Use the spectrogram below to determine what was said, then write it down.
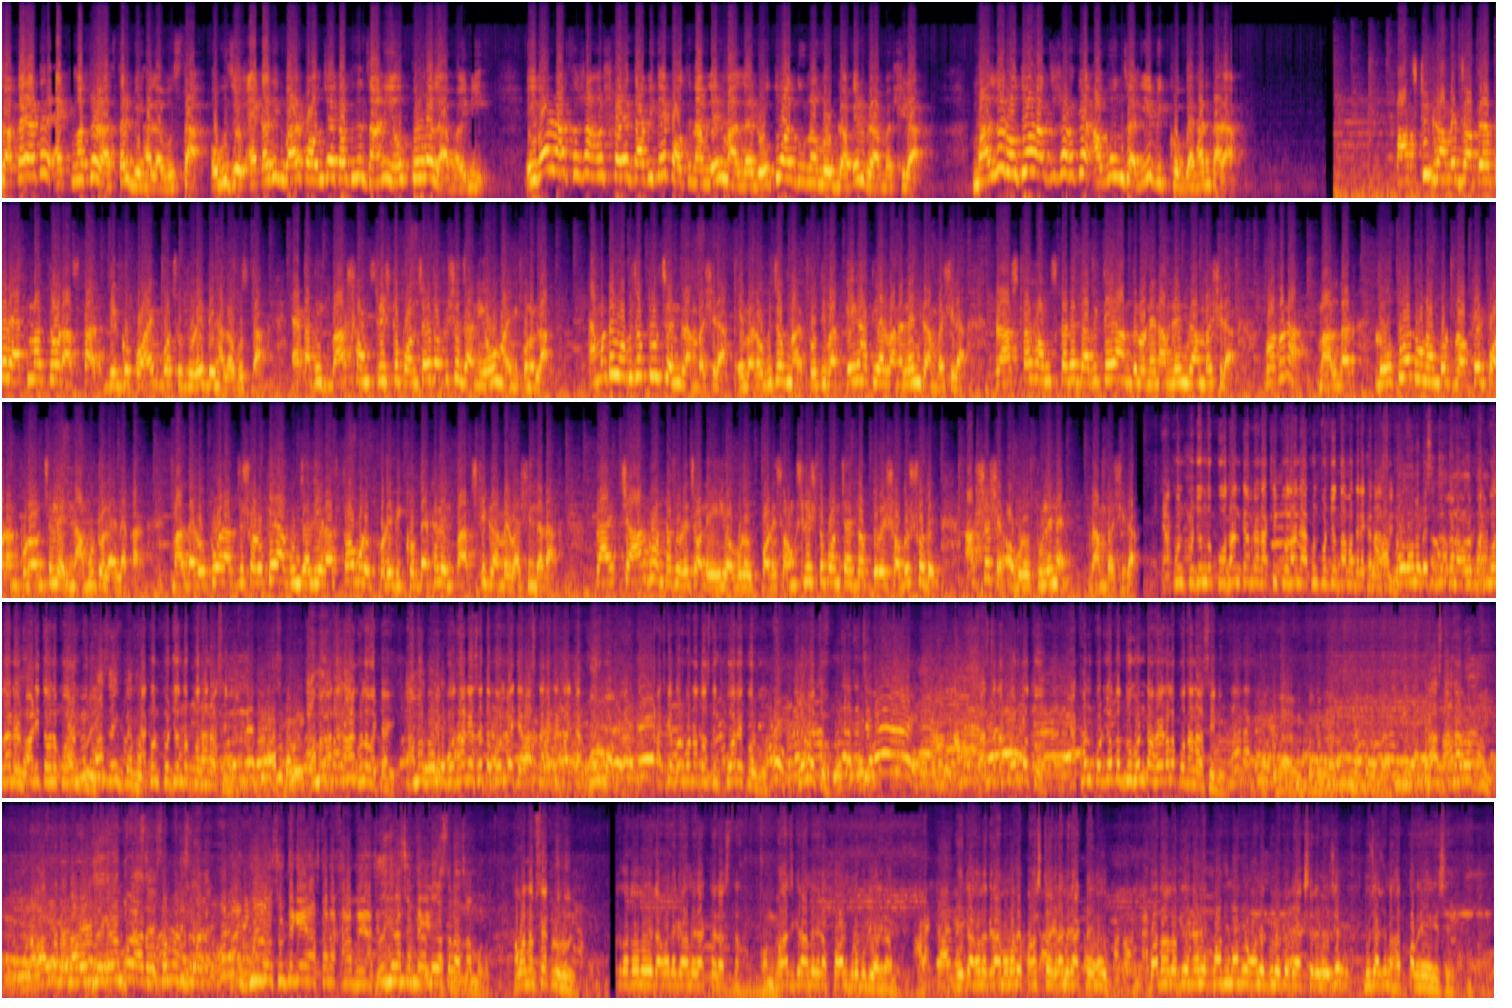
যাতায়াতের একমাত্র রাস্তার বেহাল অবস্থা। অভিযোগ একাধিকবার পঞ্চায়েত অফিসে জানিয়েও কোনো লাভ হয়নি। এবার রাস্তা সংস্কারের দাবিতে পথে নামলেন মালদার রতুয়া দু নম্বর ব্লকের গ্রামবাসীরা। মালদা রতুয়া রাজ্য সড়কে আগুন জ্বালিয়ে বিক্ষোভ দেখান তারা। পাঁচটি গ্রামের যাতায়াতের একমাত্র রাস্তার দীর্ঘ কয়েক বছর ধরে বেহাল অবস্থা। একাধিকবার সংশ্লিষ্ট পঞ্চায়েত অফিসে জানিয়েও হয়নি কোনো লাভ। এমনটাই অভিযোগ তুলছেন গ্রামবাসীরা। এবার অভিযোগ নয়, প্রতিবাদকেই হাতিয়ার বানালেন গ্রামবাসীরা। রাস্তা সংস্কারের দাবিতে আন্দোলনে নামলেন গ্রামবাসীরা। ঘটনা মালদার রতুয়া দু নম্বর ব্লকের পরানপুর অঞ্চলের নামুটোলা এলাকার। মালদা রতুয়া রাজ্য সড়কে আগুন জ্বালিয়ে রাস্তা অবরোধ করে বিক্ষোভ দেখালেন পাঁচটি গ্রামের বাসিন্দারা। প্রায় চার ঘণ্টা ধরে চলে এই অবরোধ, পরে সংশ্লিষ্ট পঞ্চায়েত দপ্তরের সদস্যদের আশ্বাসে অবরোধ তুলে নেন গ্রামবাসীরা। এখন পর্যন্ত প্রধানকে আমরা রাখছি প্রধান এখন পর্যন্ত আমাদের এখানে আসেনি। প্রধানের বাড়ি তো হলো পরমপুরে। এখন পর্যন্ত প্রধান আসেনি। আমার আমাদের রাগ হলো ওইটাই। যে প্রধান এসে তো বলবে যে রাস্তাঘাটের কাজটা করব আমরা। আজকে করব না দশ দিন পরে করব। করবে তো? রাস্তাটা করব তো? এখন পর্যন্ত দু ঘণ্টা হয়ে গেল প্রধান আসেনি। রাস্তাটা দুই বছর থেকে রাস্তাটা খারাপ হয়ে আছে দুই বছর থেকে। রাস্তাটা আছে। আমার নাম শেখ রুহুল। কথা হলো এটা আমাদের গ্রামের একটা রাস্তা। পাঁচ গ্রামের এটা পরানপুর বুটলা গ্রাম। এটা হলো গ্রাম আমাদের পাঁচটা গ্রামের একটাই মুখ। কথা হলো কি এখানে কদিন আগে অনেকগুলো টোটো অ্যাক্সিডেন্ট হয়েছে দু চারজন হাত পা ভেঙে গেছে।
